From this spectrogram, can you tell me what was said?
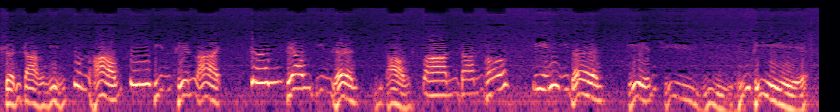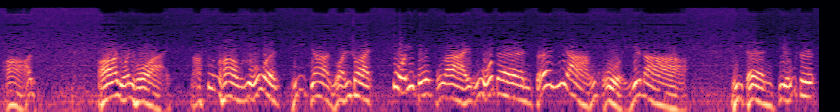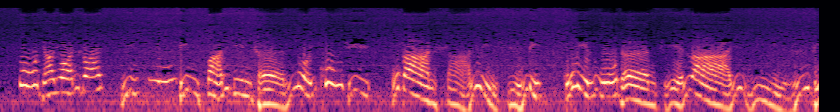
身上命孙号，督兵前来，真表惊人。一到三山口，命你等前去迎接。啊啊！元帅，那孙浩若问你家元帅为何不来，我等怎样回答？你等就是我家元帅，因金兵犯进，城内空虚，不敢擅离训令。故命我等前来迎接。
